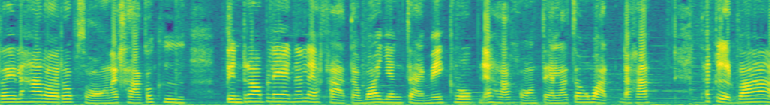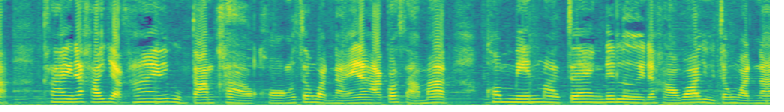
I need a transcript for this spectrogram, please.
ไร่ละ 500 รอบ 2 นะคะ ก็คือเป็นรอบแรกนั่นแหละค่ะ แต่ว่ายังจ่ายไม่ครบนะคะของแต่ละจังหวัดนะคะ ถ้าเกิดว่าใครนะคะอยากให้แม่บุ๋มตามข่าวของจังหวัดไหนนะคะ ก็สามารถคอมเมนต์มาแจ้งได้เลยนะคะ ว่าอยู่จังหวัดไหน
